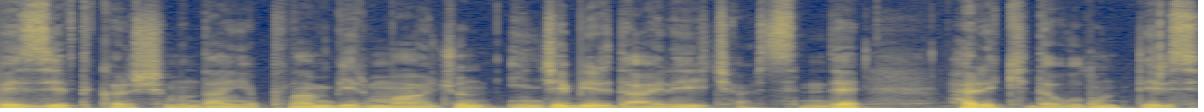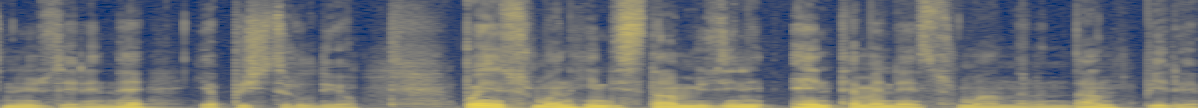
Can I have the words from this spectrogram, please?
ve zift karışımından yapılan bir macun ince bir daire içerisinde her iki davulun derisinin üzerine yapıştırılıyor. Bu enstrüman Hindistan müziğinin en temel enstrümanlarından biri.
